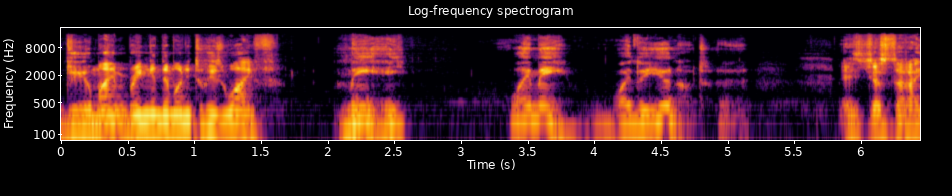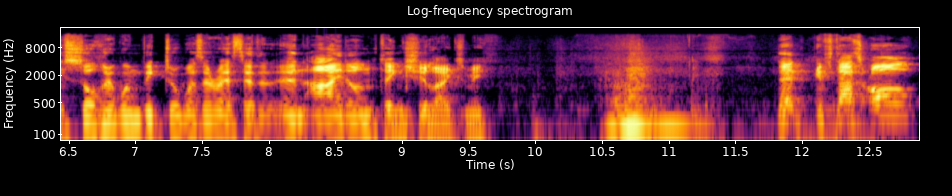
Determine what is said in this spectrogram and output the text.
Do you mind bringing the money to his wife? Me? Why me? Why do you not? Uh, It's just that I saw her when Victor was arrested, and I don't think she likes me. Then, if that's all,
